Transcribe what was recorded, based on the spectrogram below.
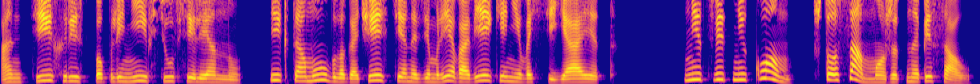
Антихрист поплени всю вселенную, и к тому благочестие на земле вовеки не воссияет. Не цветником, что сам, может, написал,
